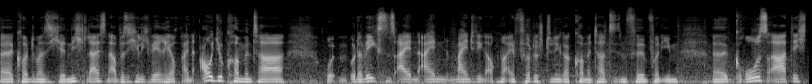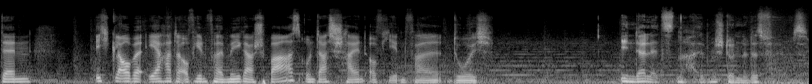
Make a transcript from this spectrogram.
äh, konnte man sich hier nicht leisten, aber sicherlich wäre hier auch ein Audiokommentar oder wenigstens ein, ein, meinetwegen auch nur ein viertelstündiger Kommentar zu diesem Film von ihm äh, großartig, denn ich glaube, er hatte auf jeden Fall mega Spaß und das scheint auf jeden Fall durch. In der letzten halben Stunde des Films.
